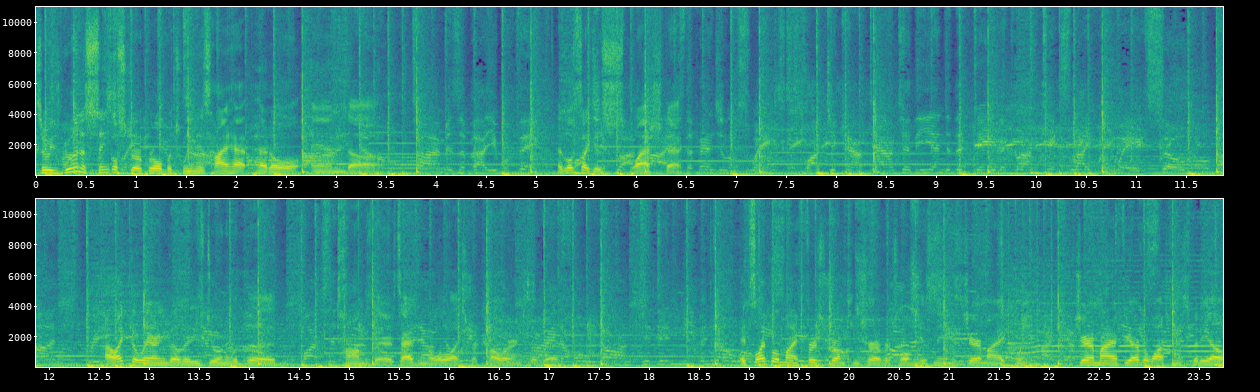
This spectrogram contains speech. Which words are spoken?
So he's doing a single stroke roll between his hi-hat pedal and uh, it looks like his splash deck. I like the layering though that he's doing with the toms there. It's adding a little extra color into the riff. It's like what my first drum teacher ever told me. His name is Jeremiah Queen. Jeremiah, if you're ever watching this video,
